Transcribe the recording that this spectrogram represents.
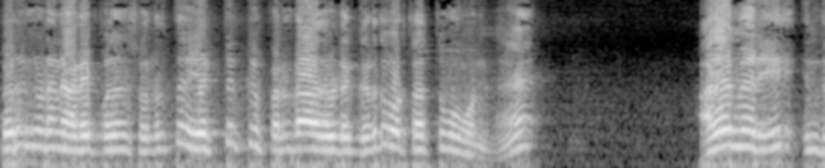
பெருங்கடன் அடைப்பதுன்னு சொல்றது எட்டுக்கு பன்னெண்டாவது வீடுங்கிறது ஒரு தத்துவம் ஒண்ணு. அதே மாதிரி இந்த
